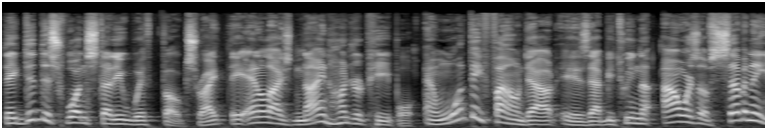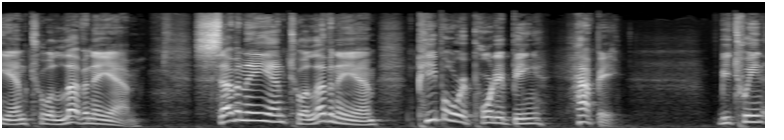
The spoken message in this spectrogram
They did this one study with folks, right? They analyzed 900 people. And what they found out is that between the hours of 7 a.m. to 11 a.m., 7 a.m. to 11 a.m., people reported being happy. Between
